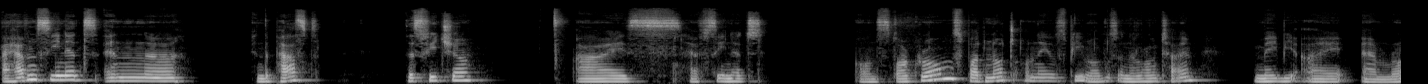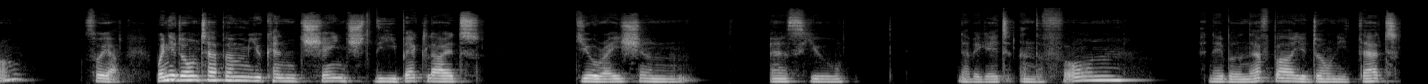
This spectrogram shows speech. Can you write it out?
I haven't seen it in uh, in the past. This feature. I have seen it on stock ROMs, but not on AOSP ROMs in a long time. Maybe I am wrong. So yeah, when you don't tap them, you can change the backlight duration as you navigate in the phone. Enable navbar, you don't need that.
